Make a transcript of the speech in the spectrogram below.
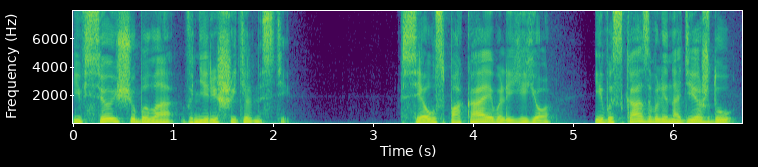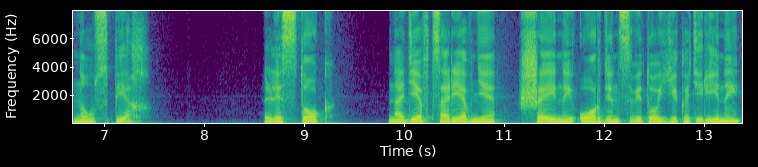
и все еще была в нерешительности. Все успокаивали ее и высказывали надежду на успех. Листок, надев царевне шейный орден святой Екатерины,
